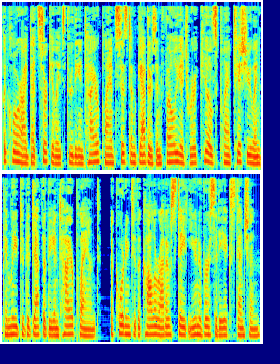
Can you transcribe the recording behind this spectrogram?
the chloride that circulates through the entire plant system gathers in foliage where it kills plant tissue and can lead to the death of the entire plant, according to the Colorado State University Extension.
